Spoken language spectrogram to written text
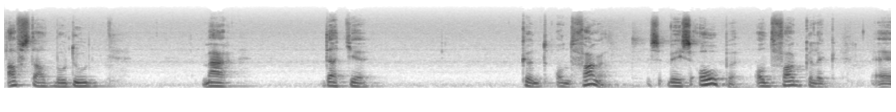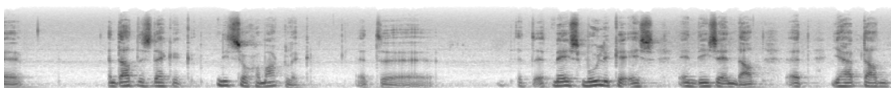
afstand moet doen, maar dat je kunt ontvangen. Wees open, ontvankelijk. Eh, en dat is denk ik niet zo gemakkelijk. Het, eh, het, het meest moeilijke is in die zin dan, het, je hebt dan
